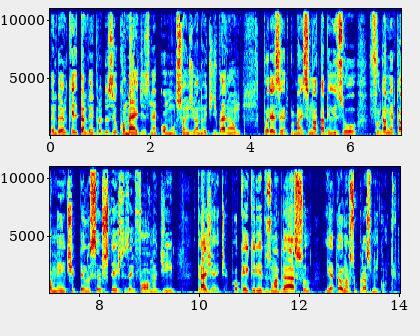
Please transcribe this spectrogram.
Lembrando que ele também produziu comédias, né, como Sonhos de uma Noite de Verão, por exemplo, mas se notabilizou fundamentalmente pelos seus textos em forma de tragédia. Ok, queridos? Um abraço e até o nosso próximo encontro.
